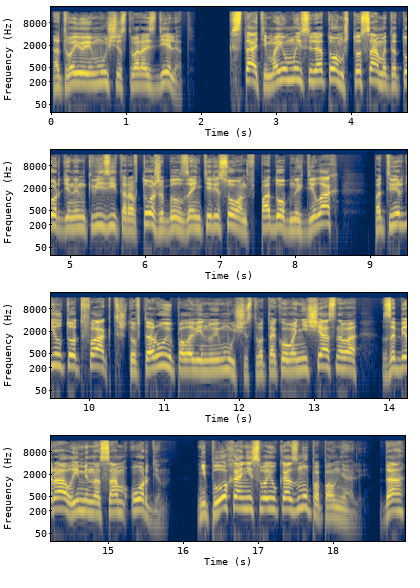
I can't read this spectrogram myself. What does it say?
а твое имущество разделят. Кстати, мою мысль о том, что сам этот орден инквизиторов тоже был заинтересован в подобных делах, подтвердил тот факт, что вторую половину имущества такого несчастного забирал именно сам орден. Неплохо они свою казну пополняли, да?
